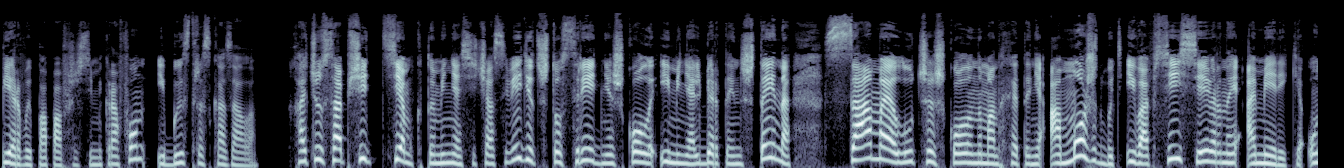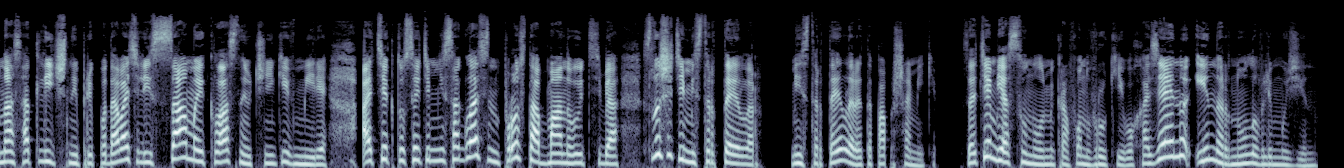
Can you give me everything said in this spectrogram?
первый попавшийся микрофон и быстро сказала. Хочу сообщить тем, кто меня сейчас видит, что средняя школа имени Альберта Эйнштейна – самая лучшая школа на Манхэттене, а может быть и во всей Северной Америке. У нас отличные преподаватели и самые классные ученики в мире. А те, кто с этим не согласен, просто обманывают себя. Слышите, мистер Тейлор? Мистер Тейлор – это папа Шамики. Затем я сунула микрофон в руки его хозяину и нырнула в лимузин.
